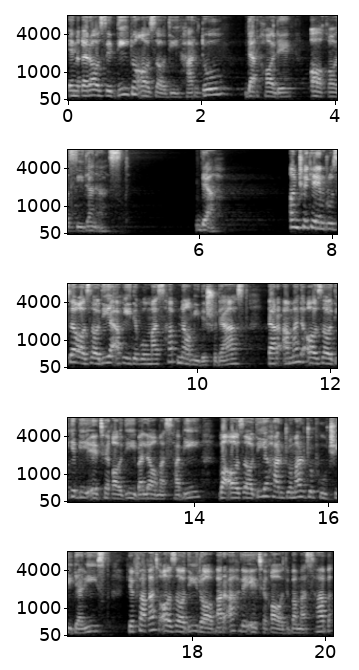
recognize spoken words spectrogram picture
انقراض دین و آزادی هر دو در حال آغازیدن است. ده. آنچه که امروزه آزادی عقیده و مذهب نامیده شده است در عمل آزادی بیاعتقادی و لامذهبی و آزادی هرج و مرج و پوچیگری است که فقط آزادی را بر اهل اعتقاد و مذهب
